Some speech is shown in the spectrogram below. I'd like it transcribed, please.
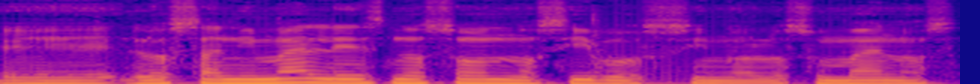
Eh, los animales no son nocivos, sino los humanos.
